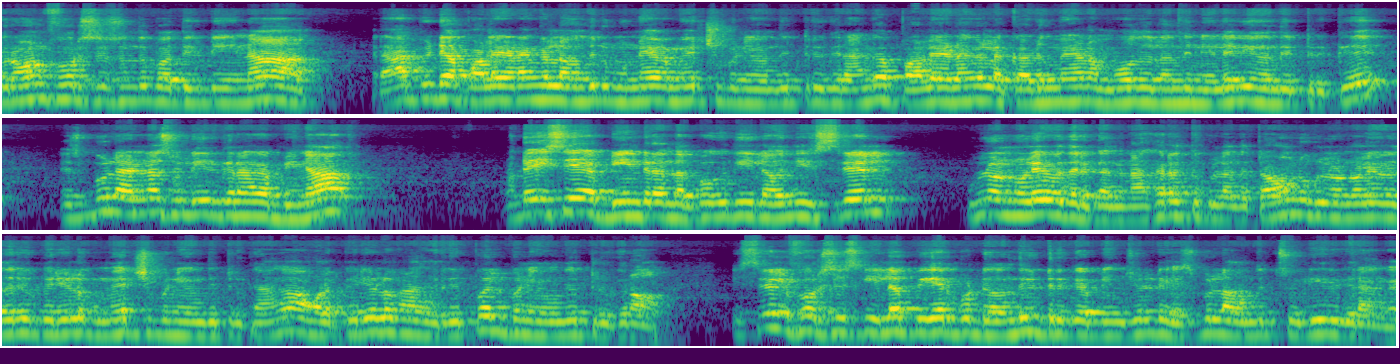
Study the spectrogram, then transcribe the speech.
கிரவுண்ட் ஃபோர்ஸஸ் வந்து பார்த்துக்கிட்டிங்கன்னா ரேப்பிடாக பல இடங்களில் வந்துட்டு முன்னேற முயற்சி பண்ணி வந்துட்டு இருக்கிறாங்க பல இடங்களில் கடுமையான மோதல் வந்து நிலவி வந்துட்டு இருக்கு ஹெஸ்புல்லா என்ன சொல்லியிருக்கிறாங்க அப்படின்னா உடைசே அப்படின்ற அந்த பகுதியில் வந்து இஸ்ரேல் உள்ள நுழைவதற்கு அந்த நகரத்துக்குள்ள அந்த டவுனுக்குள்ள நுழைவதற்கு பெரிய அளவுக்கு முயற்சி பண்ணி வந்துட்டு இருக்காங்க அவங்கள பெரிய அளவுக்கு நாங்கள் ரிப்பல் பண்ணி வந்துட்டு இருக்கிறோம் இஸ்ரேல் ஃபோர்ஸஸ்க்கு இழப்பு ஏற்பட்டு வந்துட்டு இருக்கு அப்படின்னு சொல்லிட்டு ஹெஸ்புல்லா வந்துட்டு சொல்லியிருக்கிறாங்க.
